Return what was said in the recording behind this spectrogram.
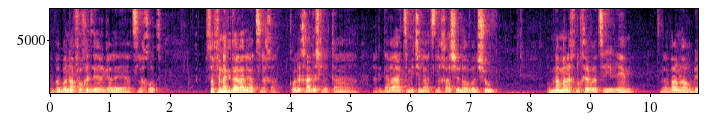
אבל בואו נהפוך את זה רגע להצלחות. בסוף אין הגדרה להצלחה. כל אחד יש לו את ההגדרה העצמית של ההצלחה שלו, אבל שוב, אמנם אנחנו חבר'ה צעירים, ועברנו הרבה,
